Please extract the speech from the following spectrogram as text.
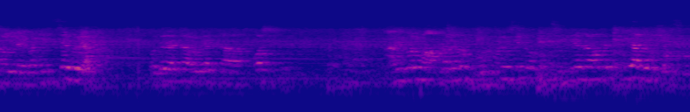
চললে বা ইচ্ছে করে ওদের একটা ওদের একটা কষ্ট। আমি বলব আমরা যখন ভর্তি হয়েছি, তখন সিনিয়র আমাদের কি আদর করছে?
